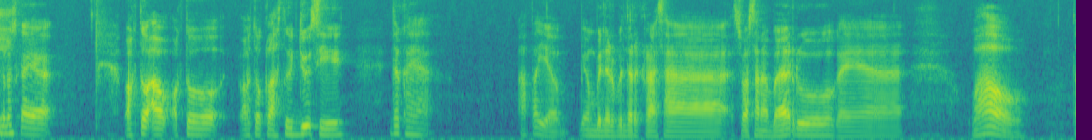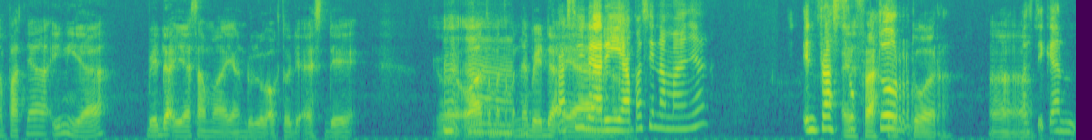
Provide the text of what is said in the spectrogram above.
terus kayak waktu waktu waktu kelas 7 sih itu kayak apa ya yang benar-benar kerasa suasana baru kayak wow tempatnya ini ya beda ya sama yang dulu waktu di SD wah teman-temannya beda Pasti ya dari apa sih namanya? Infrastruktur. infrastruktur Heeh. Pasti kan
